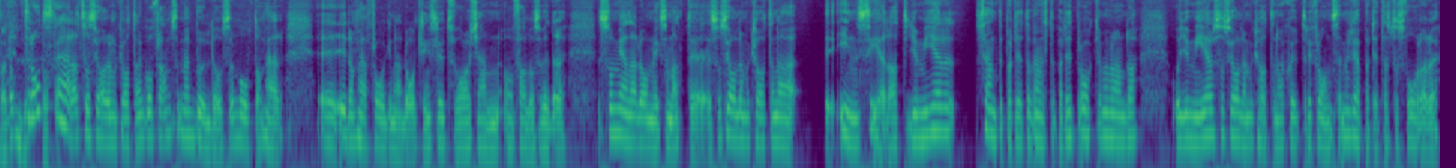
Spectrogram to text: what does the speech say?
Vad de det trots det här att Socialdemokraterna går fram som en bulldozer mot de här, eh, i de här frågorna då kring slutförvar av kärnavfall och så vidare, så menar de liksom att eh, Socialdemokraterna inser att ju mer Centerpartiet och Vänsterpartiet bråkar med varandra och ju mer Socialdemokraterna skjuter ifrån sig Miljöpartiet desto svårare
